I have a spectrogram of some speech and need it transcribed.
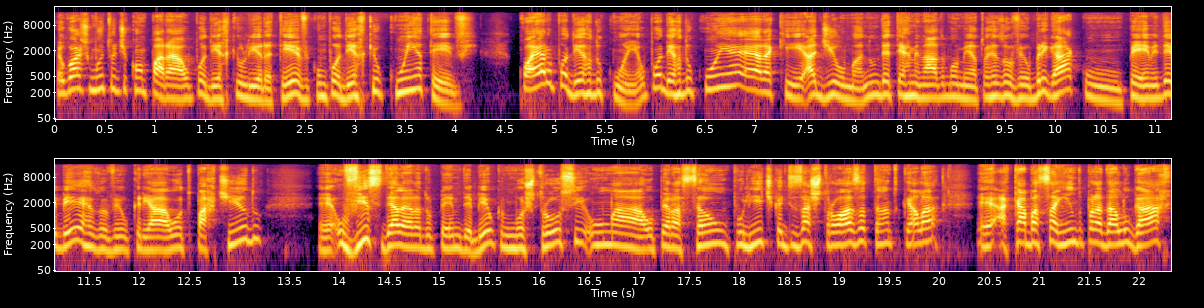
eu gosto muito de comparar o poder que o Lira teve com o poder que o Cunha teve. Qual era o poder do Cunha? O poder do Cunha era que a Dilma, num determinado momento, resolveu brigar com o PMDB, resolveu criar outro partido. É, o vice dela era do PMDB, o que mostrou-se uma operação política desastrosa, tanto que ela é, acaba saindo para dar lugar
